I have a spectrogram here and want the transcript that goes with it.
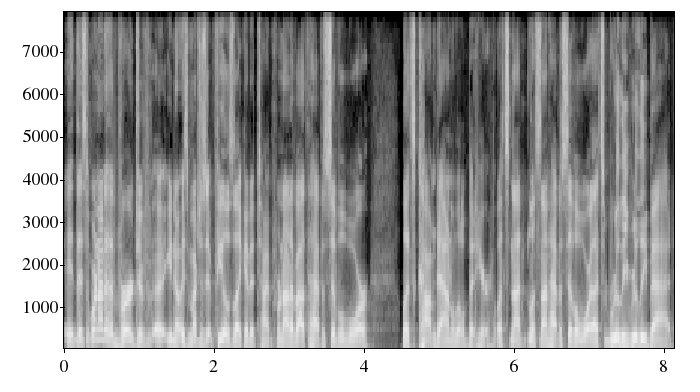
This we're not at the verge of uh, you know as much as it feels like it at times. We're not about to have a civil war. Let's calm down a little bit here. Let's not let's not have a civil war. That's really really bad.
